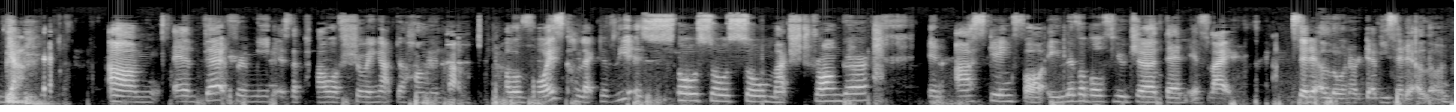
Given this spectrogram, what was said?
Yeah. Um, and that for me is the power of showing up to Hong Lim. Our voice collectively is so, so, so much stronger in asking for a livable future than if like I said it alone or Debbie said it alone.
